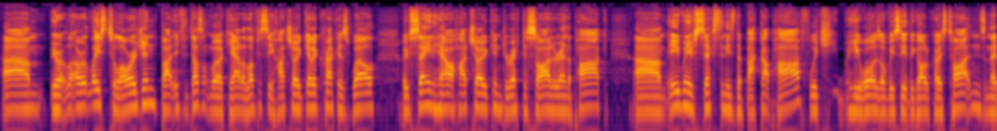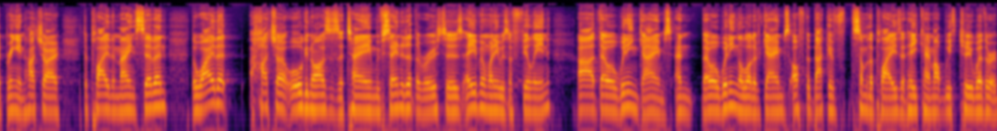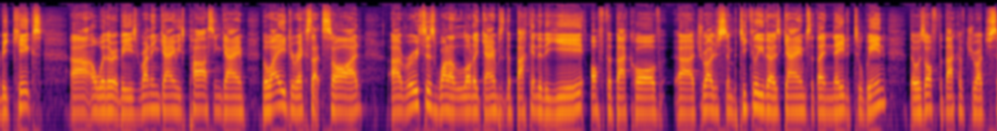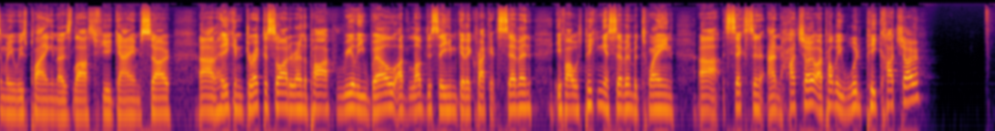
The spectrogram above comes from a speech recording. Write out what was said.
um, or at least till Origin. But if it doesn't work out, I'd love to see Hutcho get a crack as well. We've seen how Hutcho can direct a side around the park. Um, even if Sexton is the backup half, which he was obviously at the Gold Coast Titans, and they bring in Hutcho to play the main seven, the way that Hutcho organises a team, we've seen it at the Roosters, even when he was a fill in. Uh, they were winning games and they were winning a lot of games off the back of some of the plays that he came up with too, whether it be kicks uh, or whether it be his running game, his passing game, the way he directs that side. Uh, Roosters won a lot of games at the back end of the year off the back of uh, Drew Hutchison, particularly those games that they needed to win. That was off the back of Drew Hutchison when he was playing in those last few games. So um, he can direct a side around the park really well. I'd love to see him get a crack at seven. If I was picking a seven between uh, Sexton and Hutcho, I probably would pick Hutcho.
